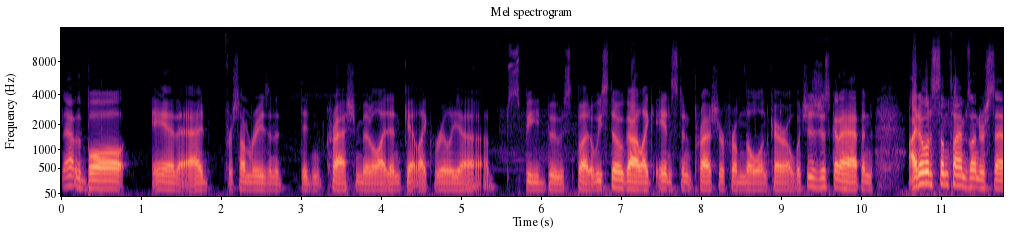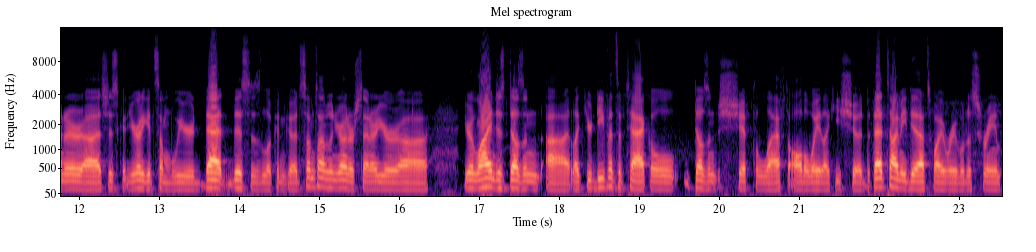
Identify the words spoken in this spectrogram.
Snap the ball, and I, for some reason it didn't crash middle. I didn't get like really a speed boost, but we still got like instant pressure from Nolan Carroll, which is just gonna happen. I know sometimes under center. Uh, it's just you're gonna get some weird. That this is looking good. Sometimes when you're under center, you're uh, your line just doesn't uh, like your defensive tackle doesn't shift left all the way like he should. But that time he did. That's why we were able to scream.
